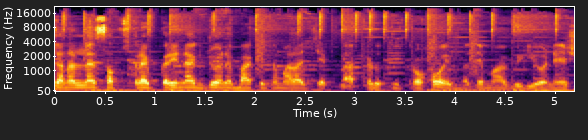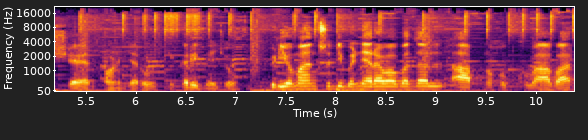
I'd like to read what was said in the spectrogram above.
ચેનલને સબસ્ક્રાઇબ કરી નાખજો અને બાકી તમારા જેટલા ખેડૂત મિત્રો હોય બધેમાં વિડીયોને શેર પણ જરૂરથી કરી દેજો. વિડીયોમાં અંત સુધી બન્યા રહેવા બદલ આપનો ખૂબ ખૂબ આભાર.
